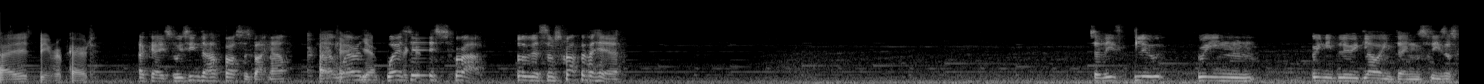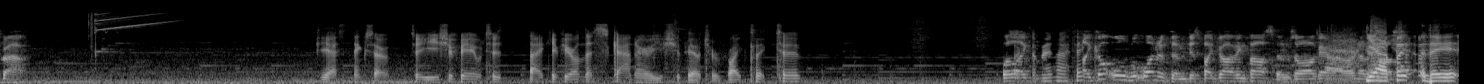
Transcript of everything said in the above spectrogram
Uh, it is being repaired. Okay, so we seem to have thrusters back now. Uh, Okay, where are the- where's okay. this scrap? Oh, there's some scrap over here. So these blue, green, greeny, bluey, glowing things. These are scrap. Yes, I think so. So you should be able to, like, if you're on the scanner, you should be able to right-click to Well, suck I them in. I think. I got all but one of them just by driving past them, so I'll go. Oh, around okay. Yeah, pass. but the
